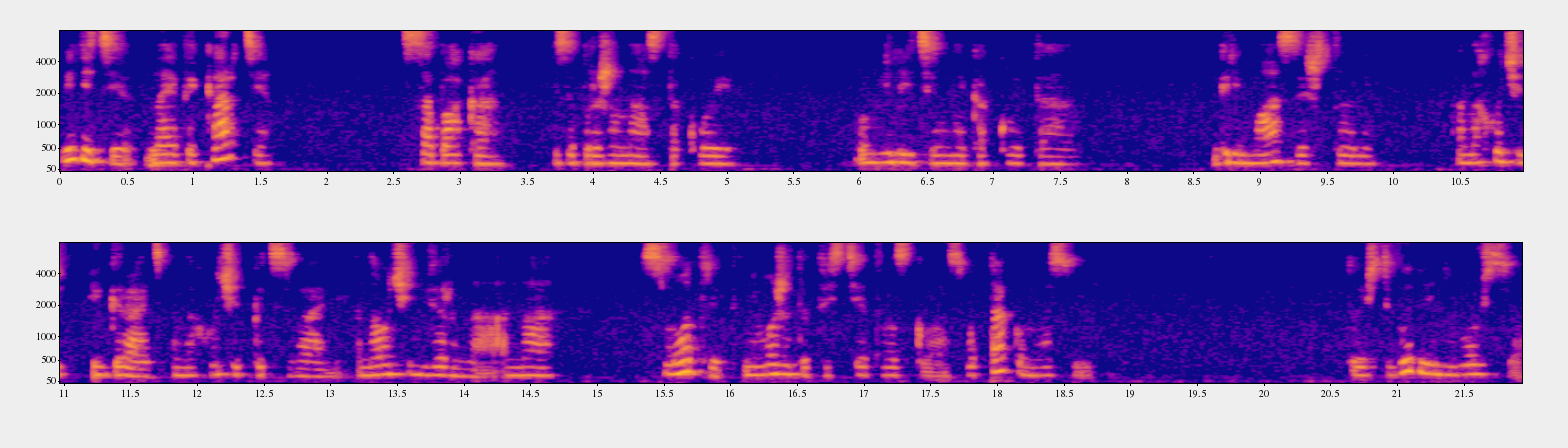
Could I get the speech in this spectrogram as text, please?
Видите, на этой карте собака изображена с такой умилительной какой-то гримасой, что ли. Она хочет играть, она хочет быть с вами, она очень верна, она смотрит, не может отвести от вас глаз. Вот так он вас видит. То есть вы для него все.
